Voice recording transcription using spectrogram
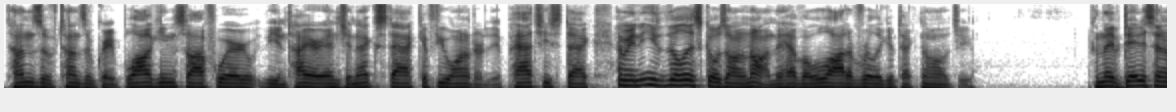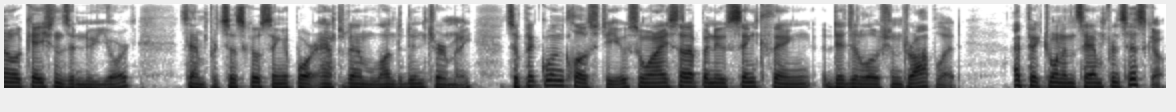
tons of tons of great blogging software, the entire Nginx stack if you want it, or the Apache stack. I mean, the list goes on and on. They have a lot of really good technology. And they have data center locations in New York, San Francisco, Singapore, Amsterdam, London, and Germany. So pick one close to you. So when I set up a new Sync Thing DigitalOcean droplet, I picked one in San Francisco.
